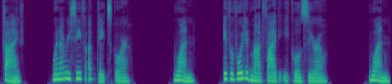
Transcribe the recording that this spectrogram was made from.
5. When I receive update score. 1. If avoided mod 5 equals 0. 1.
